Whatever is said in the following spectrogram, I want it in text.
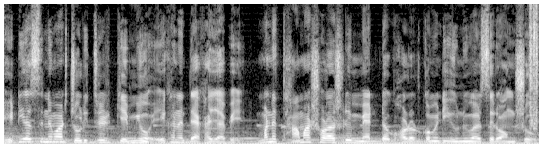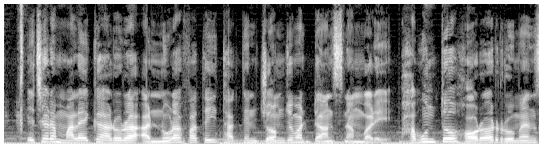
ভেডিয়া সিনেমার চরিত্রের কেমিও এখানে দেখা যাবে। মানে থামা সরাসরি ম্যাডডগ হরর কমেডি ইউনিভার্সের অংশ। এছাড়া মালাইকা আরোরা আর নোরা ফাতেই থাকতেন জমজমাট ডান্স নাম্বারে। ভাবুন তো হরর রোম্যান্স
